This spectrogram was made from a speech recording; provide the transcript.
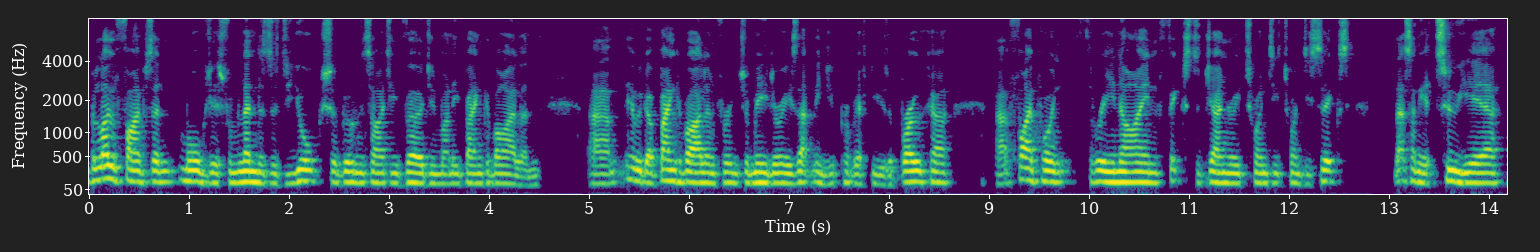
below five percent mortgages from lenders to Yorkshire Building Society, Virgin Money, Bank of Ireland. Um, here we go. Bank of Ireland for intermediaries. That means you probably have to use a broker. Uh, 5.39 fixed to January 2026. That's only a two year.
